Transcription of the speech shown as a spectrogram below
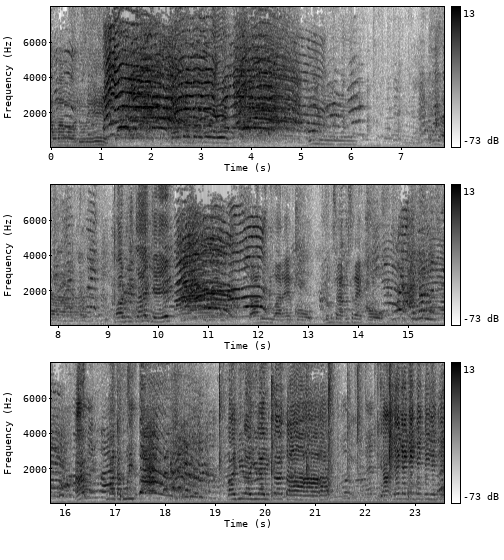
Siapa mau duit? Siapa mau duit? Iya. iya. Mau duit lagi? Baru dua repo, belum seratus repo. Hah? Mata duitan. Lagi lagi lagi kata. ya ya ya ya ya. ya. ya.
